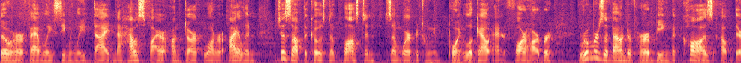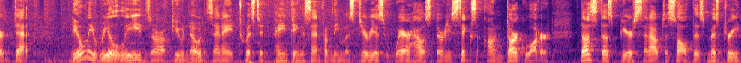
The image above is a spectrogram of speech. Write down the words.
though her family seemingly died in a house fire on Darkwater Island, just off the coast of Boston, somewhere between Point Lookout and Far Harbor, rumors abound of her being the cause of their death. The only real leads are a few notes and a twisted painting sent from the mysterious Warehouse 36 on Darkwater. Thus does Pierce set out to solve this mystery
